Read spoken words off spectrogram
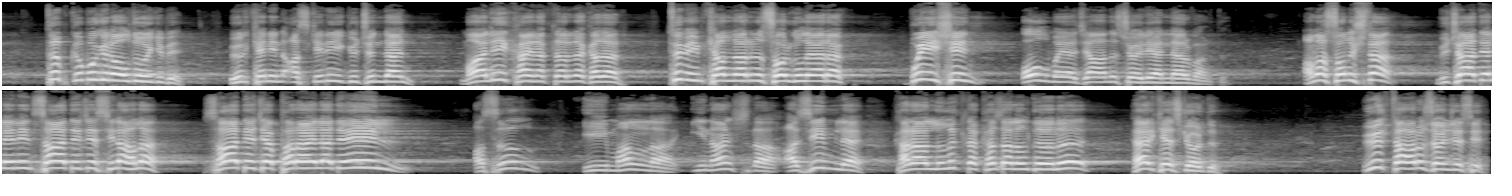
tıpkı bugün olduğu gibi ülkenin askeri gücünden mali kaynaklarına kadar tüm imkanlarını sorgulayarak bu işin olmayacağını söyleyenler vardı. Ama sonuçta mücadelenin sadece silahla, sadece parayla değil, asıl imanla, inançla, azimle, kararlılıkla kazanıldığını herkes gördü. Büyük taarruz öncesi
